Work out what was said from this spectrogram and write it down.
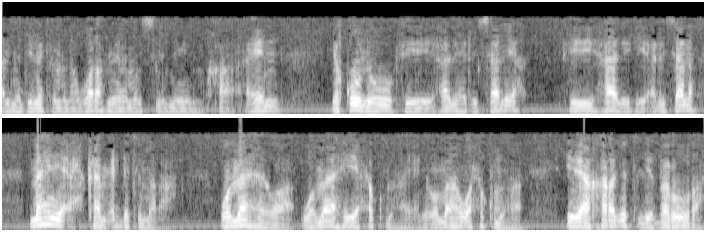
المدينة المنورة من المرسل ميم خاء عين يقول في هذه الرسالة في هذه الرسالة ما هي أحكام عدة المرأة؟ وما هو وما هي حكمها؟ يعني وما هو حكمها؟ إذا خرجت لضرورة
